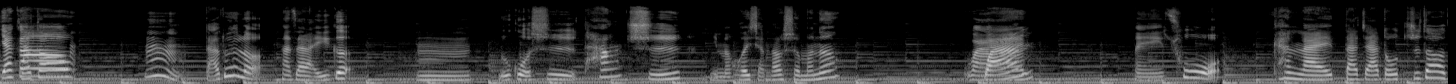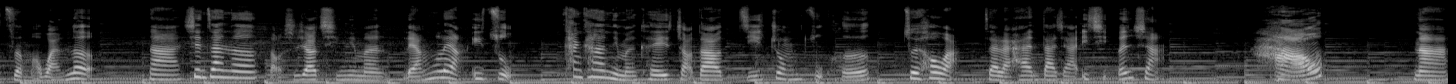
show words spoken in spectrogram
牙膏。嗯，答对了。那再来一个。嗯，如果是汤匙，你们会想到什么呢？玩。没错。看来大家都知道怎么玩了。那现在呢？老师要请你们两两一组，看看你们可以找到几种组合。最后啊。再来和大家一起分享。好，那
